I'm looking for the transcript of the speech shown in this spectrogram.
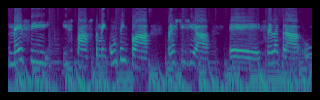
nesse espaço, também contemplar, prestigiar, é, celebrar o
